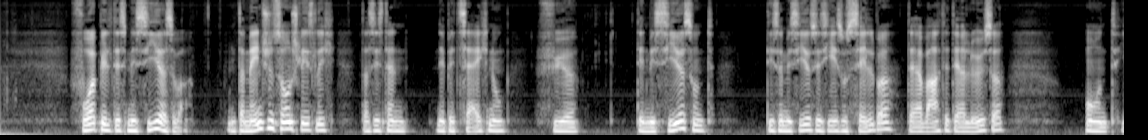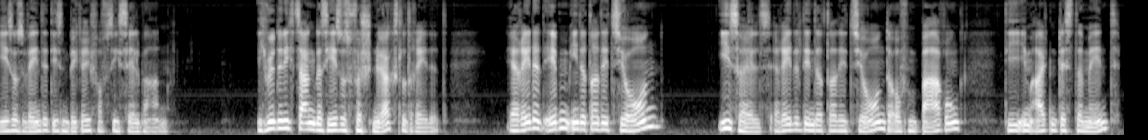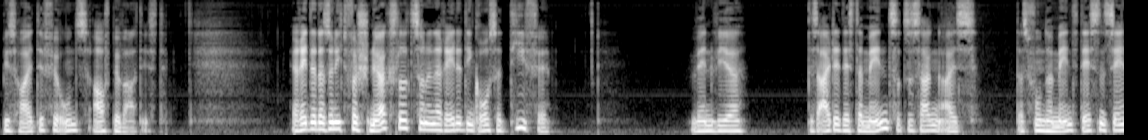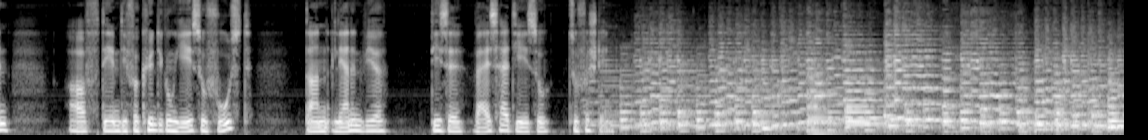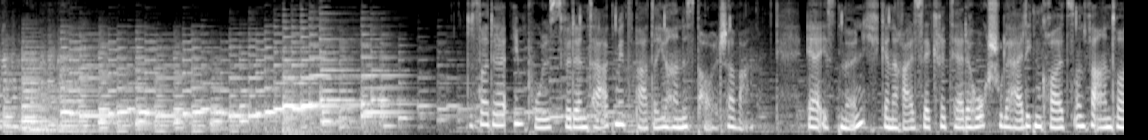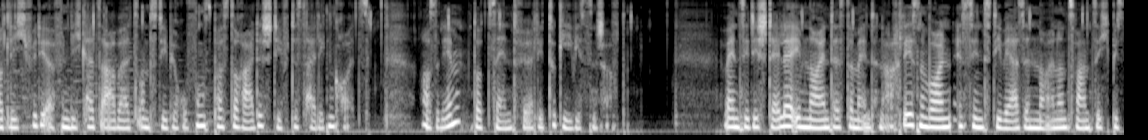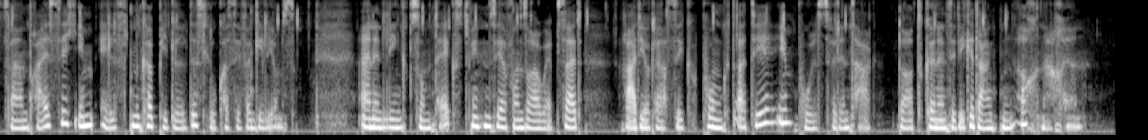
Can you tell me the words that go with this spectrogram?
Vorbild des Messias war. Und der Menschensohn schließlich, das ist eine Bezeichnung für den Messias und dieser Messias ist Jesus selber, der erwartete Erlöser, und Jesus wendet diesen Begriff auf sich selber an. Ich würde nicht sagen, dass Jesus verschnörkselt redet. Er redet eben in der Tradition Israels. Er redet in der Tradition der Offenbarung, die im Alten Testament bis heute für uns aufbewahrt ist. Er redet also nicht verschnörkselt, sondern er redet in großer Tiefe. Wenn wir das Alte Testament sozusagen als das Fundament dessen sehen, auf dem die Verkündigung Jesu fußt, dann lernen wir diese Weisheit Jesu zu verstehen. Das war der Impuls für den Tag mit Pater Johannes Paul Schawan. Er ist Mönch, Generalsekretär der Hochschule Heiligenkreuz und verantwortlich für die Öffentlichkeitsarbeit und die Berufungspastoral des Stiftes Heiligenkreuz. Außerdem Dozent für Liturgiewissenschaft. Wenn Sie die Stelle im Neuen Testament nachlesen wollen, es sind die Verse 29 bis 32 im 11. Kapitel des Lukasevangeliums. Einen Link zum Text finden Sie auf unserer Website radioklassik.at Impuls für den Tag. Dort können Sie die Gedanken auch nachhören.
